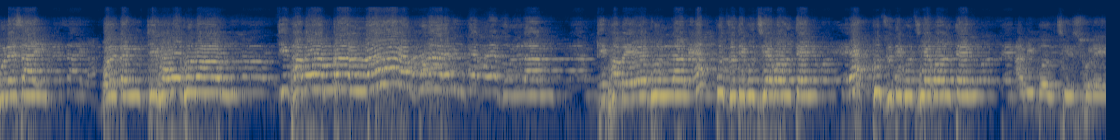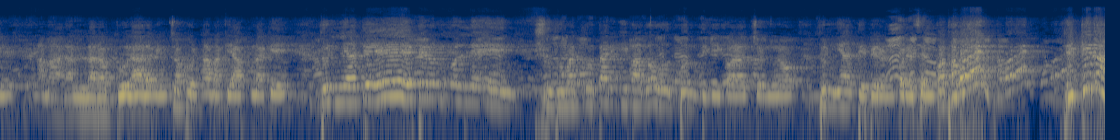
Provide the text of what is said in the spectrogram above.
ভুলে যাই। বলবেন, কীভাবে ভুললাম কীভাবে আমরা আল্লাহ রব্বুল আলামিনকে কয়ে ভুললাম কীভাবে ভুললাম? একটু যদি বুঝিয়ে বলতেন, একটু যদি বুঝিয়ে বলতেন। আমি বলছি, শুনেন, আমার আল্লাহ রব্বুল আলামিন যখন আমাকে আপনাকে দুনিয়াতে প্রেরণ করলেন, শুধুমাত্র তার ইবাদত বন্দিগি করার জন্য দুনিয়াতে প্রেরণ করেছেন। কথা বলেন? ঠিক কি না?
